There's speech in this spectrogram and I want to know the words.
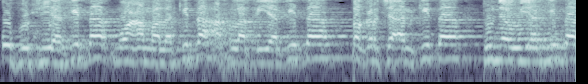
ubudiyah kita muamalah kita akhlakiyah kita pekerjaan kita duniawiyah kita.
